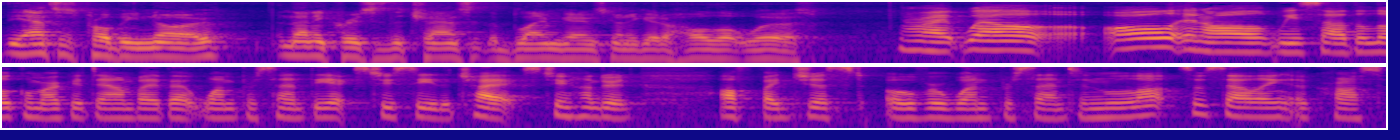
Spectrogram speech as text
The answer is probably no and that increases the chance that the blame game is going to get a whole lot worse. All right. Well, all in all, we saw the local market down by about 1%, the X2C, the Chi-X 200 off by just over 1%, and lots of selling across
